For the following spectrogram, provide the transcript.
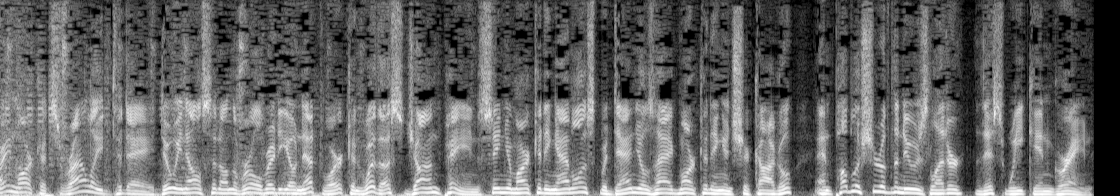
Grain markets rallied today. Dewey Nelson on the Rural Radio Network, and with us, John Payne, Senior Marketing Analyst with Daniels Ag Marketing in Chicago and publisher of the newsletter This Week in Grain.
